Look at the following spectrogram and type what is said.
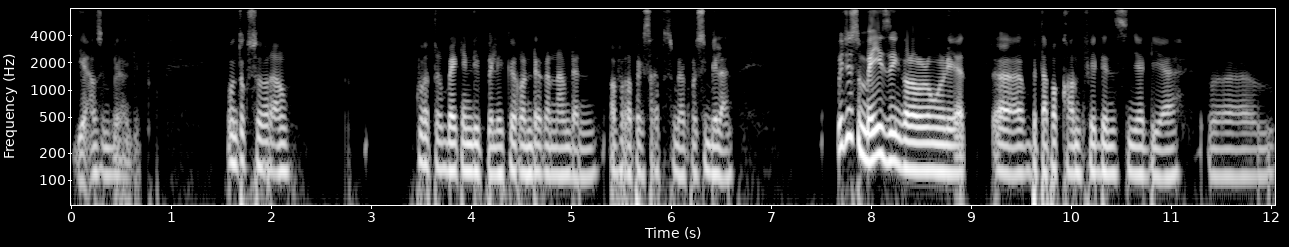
dia langsung bilang gitu untuk seorang quarterback yang dipilih ke ronde ke-6 dan overall pick 199 which is amazing kalau lo ngeliat uh, betapa confidence-nya dia um,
